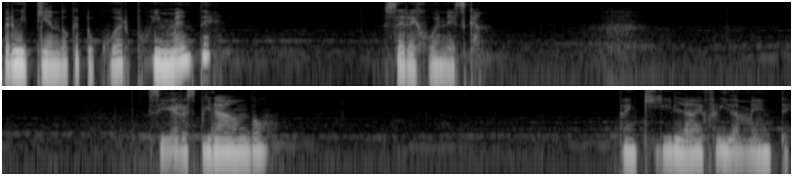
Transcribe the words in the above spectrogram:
permitiendo que tu cuerpo y mente se rejuvenezcan. Sigue respirando. Tranquila y fluidamente.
